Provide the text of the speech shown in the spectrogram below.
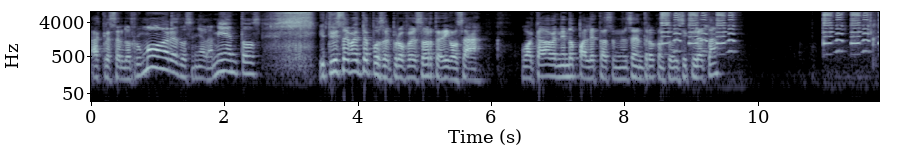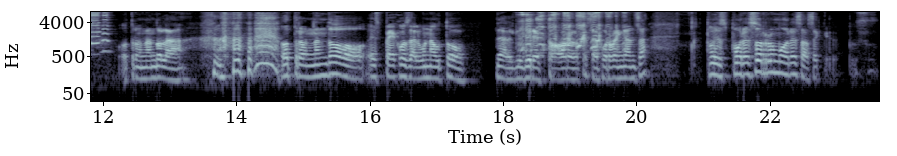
a crecer los rumores, los señalamientos. Y tristemente, pues el profesor, te digo, o sea, o acaba vendiendo paletas en el centro con su bicicleta. O tronando la. o tronando espejos de algún auto del director o lo que sea por venganza. Pues por esos rumores hace que pues,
